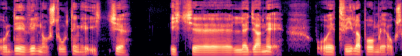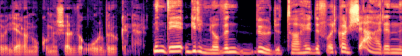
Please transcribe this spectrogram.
og det vil nok Stortinget ikke, ikke legge ned. Og jeg tviler på om de også vil gjøre noe med selve ordbruken der. Men det Grunnloven burde ta høyde for, kanskje er en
